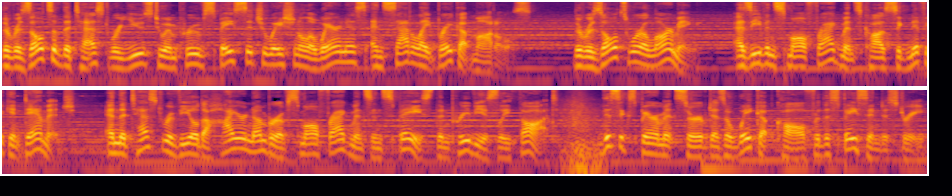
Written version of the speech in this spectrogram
The results of the test were used to improve space situational awareness and satellite breakup models. The results were alarming, as even small fragments caused significant damage, and the test revealed a higher number of small fragments in space than previously thought. This experiment served as a wake-up call for the space industry,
